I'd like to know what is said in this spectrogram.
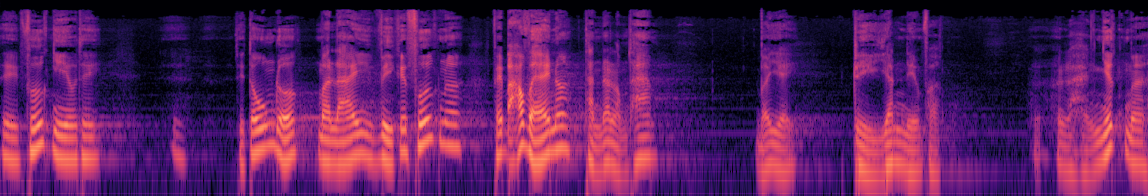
Thì phước nhiều thì thì tu cũng được. Mà lại vì cái phước nó phải bảo vệ nó thành ra lòng tham bởi vậy trì danh niệm phật là hạng nhất mà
